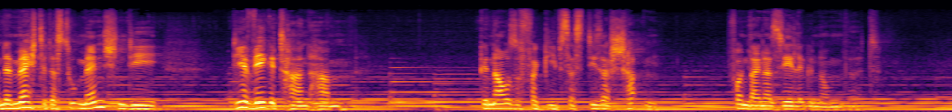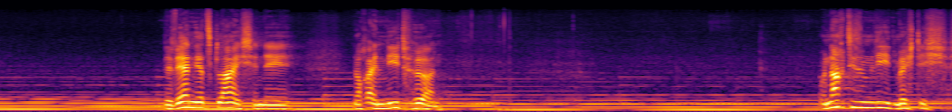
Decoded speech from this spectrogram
Und er möchte, dass du Menschen, die dir wehgetan haben, genauso vergibst, dass dieser Schatten von deiner Seele genommen wird. Wir werden jetzt gleich die, noch ein Lied hören. Und nach diesem Lied möchte ich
